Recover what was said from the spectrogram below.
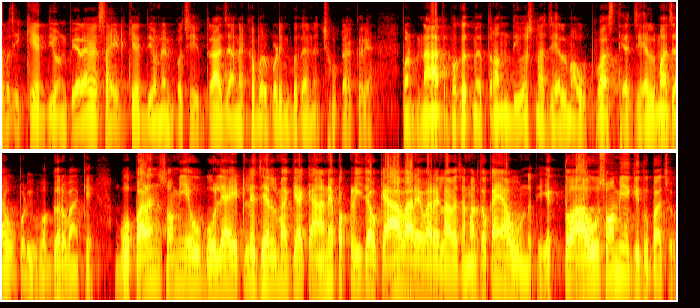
પછી કેદીઓને પહેરાવ્યા, સાઈઠ કેદીઓને પછી રાજાને ખબર પડીને બધાને છૂટા કર્યા. પણ નાથ ભગતને ત્રણ દિવસના જેલમાં ઉપવાસ થયા. જેલમાં જવું પડ્યું. વગર વાંકે. ગોપાળન સ્વામી એવું બોલ્યા એટલે જેલમાં ગયા કે આને પકડી જાઓ કે આ વારે વારે લાવે છે. અમારે તો કાંઈ આવવું નથી. એક તો આવું સ્વામીએ કીધું પાછું.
